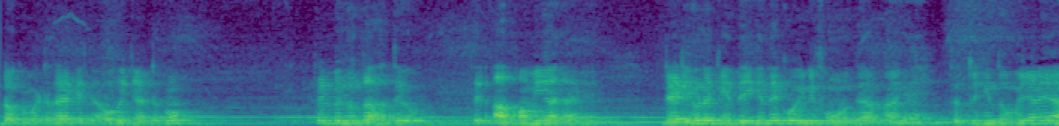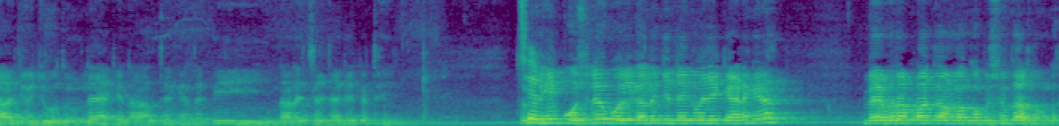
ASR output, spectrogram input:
ਡਾਕੂਮੈਂਟ ਲੈ ਕੇ ਜਾਓਗੇ ਜੱਟ ਕੋ ਤੇ ਮੈਨੂੰ ਦੱਸ ਦਿਓ ਤੇ ਆਪਾਂ ਵੀ ਆ ਜਾਾਂਗੇ। ਡੈਡੀ ਹੁਣੇ ਕਹਿੰਦੇ ਸੀ, ਕਹਿੰਦੇ ਕੋਈ ਨਹੀਂ ਫੋਨ ਕਰ ਦਾਂਗੇ ਤੇ ਤੁਸੀਂ ਦੋਵੇਂ ਜਣੇ ਆ ਜਿਓ ਜੋਤ ਨੂੰ ਲੈ ਕੇ ਨਾਲ ਤੇ ਕਹਿੰਦੇ ਵੀ ਨਾਲੇ ਚੱਲ ਜਾਾਂਗੇ ਇਕੱਠੇ। ਤੇ ਤੁਸੀਂ ਪੁੱਛ ਲਿਓ ਕੋਈ ਗੱਲ ਨਹੀਂ ਜਿੰਨੇ ਕੁ ਵਜੇ ਕਹਿਣਗੇ ਨਾ ਮੈਂ ਫਿਰ ਆਪਣਾ ਕੰਮ ਅੱਗੋਂ ਪਿੱਛੋਂ ਕਰ ਲੂੰਗਾ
